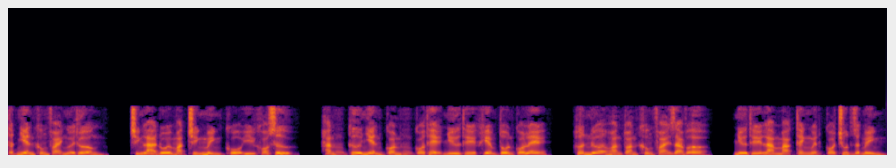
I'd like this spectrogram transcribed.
tất nhiên không phải người thường, chính là đối mặt chính mình cố ý khó xử, hắn cư nhiên còn có thể như thế khiêm tốn có lễ, hơn nữa hoàn toàn không phải giả vờ, như thế làm Mạc Thanh Nguyệt có chút giật mình,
